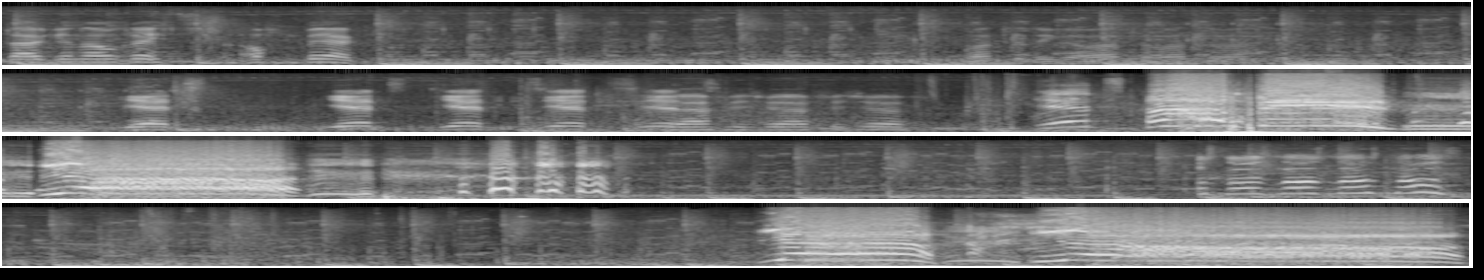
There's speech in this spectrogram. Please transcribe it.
Da, genau rechts, auf dem Berg. Warte, Digga, warte, warte, warte. Jetzt, jetzt, jetzt, jetzt, jetzt. Werf ich, werf ich, werf. Jetzt! Hab ihn! Ja! Ja! Ja!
